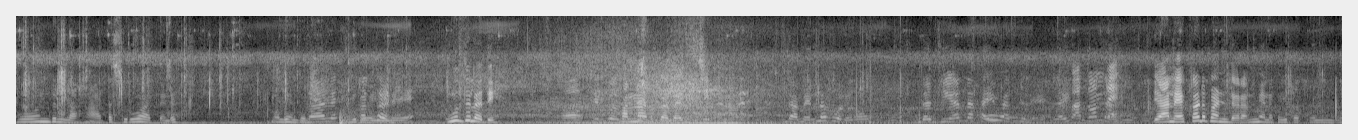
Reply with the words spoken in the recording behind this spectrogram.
ಹೋಂದಿಲ್ಲ ಆಟ ಶುರು ಆತಂಡೆ. ಮುಲ್ದಿಲ್ಲದೆ ಕರ್ನಾಟಕದ ಅಜ್ಜಿ. ಯಾನ್ ಎಕ್ಕಡ ಪಂಡರ ಅಮ್ಮೇನ ಕೈ ಪತ್ತೊಂದು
